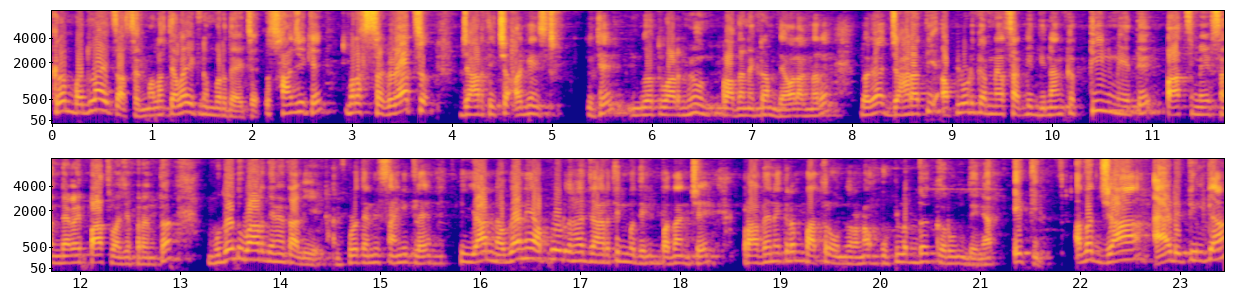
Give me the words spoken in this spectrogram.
क्रम बदलायचा असेल मला त्याला एक नंबर द्यायचा आहे. तर साहजिक आहे मला सगळ्याच जाहिरातीच्या अगेन्स्ट तिथे मुदतवाढ मिळून प्राधान्यक्रम द्यावा लागणार आहे. बघा जाहिराती अपलोड करण्यासाठी दिनांक तीन मे ते पाच मे संध्याकाळी पाच वाजेपर्यंत मुदतवाढ देण्यात आली आहे. आणि पुढे त्यांनी सांगितलंय की या नव्याने अपलोड झालेल्या जाहिरातींमधील पदांचे प्राधान्यक्रम पात्र उमेदवारांना उपलब्ध करून देण्यात येतील. आता ज्या ऍड येतील त्या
